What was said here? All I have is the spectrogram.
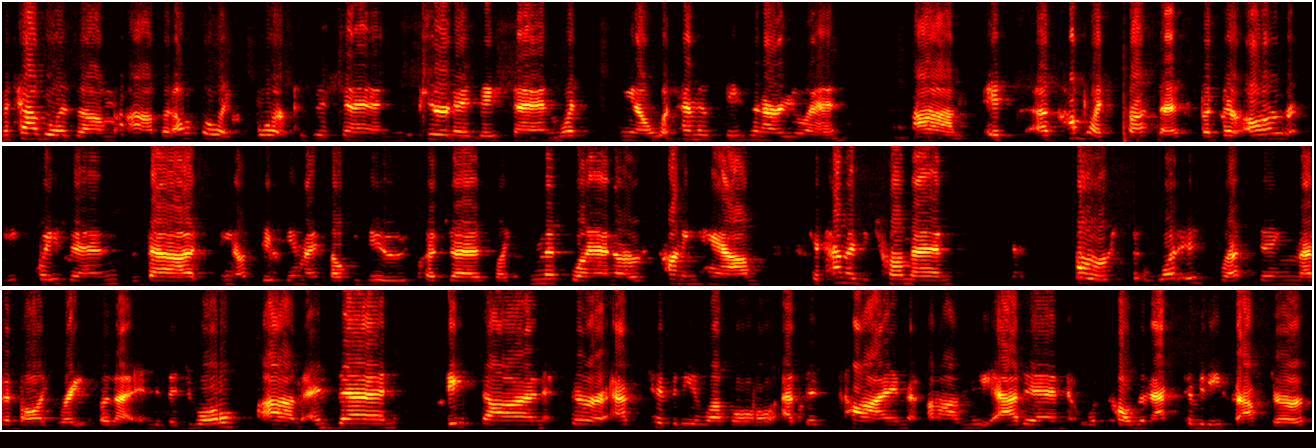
metabolism, uh, but also like sport position, periodization, what you know, what time of season are you in? Um, it's a complex process, but there are equations that you know Stacey and myself use, such as like Mifflin or Cunningham, to kind of determine first what is resting metabolic rate for that individual, um, and then based on their activity level at this time, um, we add in what's called an activity factor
